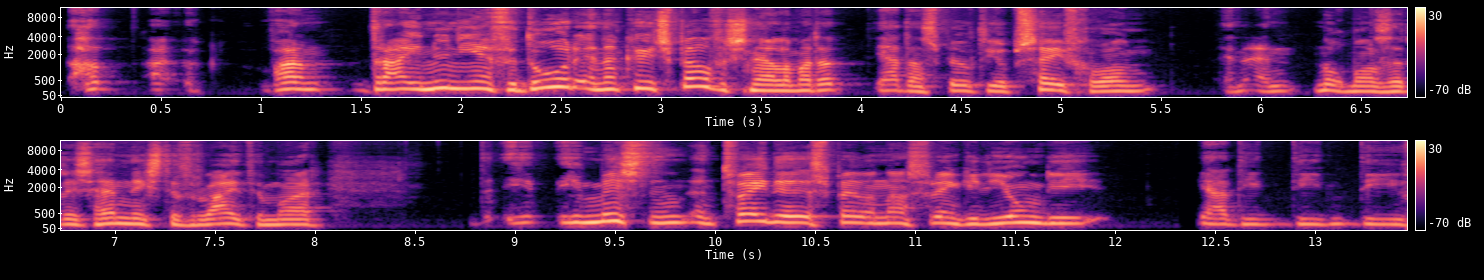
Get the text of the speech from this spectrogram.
had, eh, waarom draai je nu niet even door en dan kun je het spel versnellen? Maar dat, ja, dan speelt hij op safe gewoon. En, en nogmaals, er is hem niks te verwijten. Maar je, je mist een, tweede speler naast Frenkie de Jong die, ja, die, die, die,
